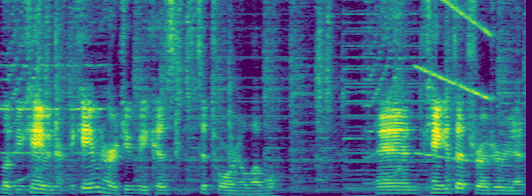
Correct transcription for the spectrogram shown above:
Look, you can't even it can't even hurt you because it's tutorial level, and can't get that treasure yet.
